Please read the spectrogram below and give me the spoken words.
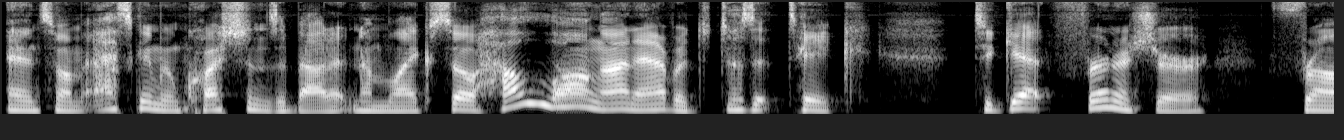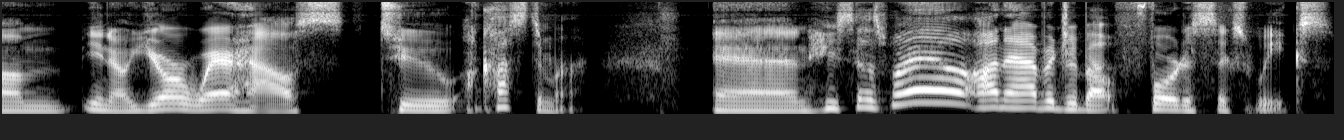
And so I'm asking him questions about it. And I'm like, so how long on average does it take to get furniture from, you know, your warehouse to a customer? And he says, well, on average, about four to six weeks.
